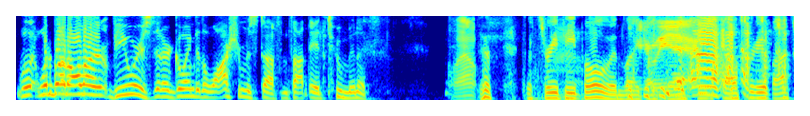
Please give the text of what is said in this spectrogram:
What, what about all our viewers that are going to the washroom and stuff and thought they had two minutes? Wow. The three hmm. people and like Here we that are. beats all three of us.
